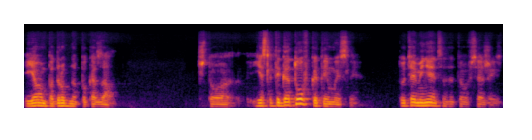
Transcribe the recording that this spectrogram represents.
И я вам подробно показал, что если ты готов к этой мысли, то у тебя меняется от этого вся жизнь.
